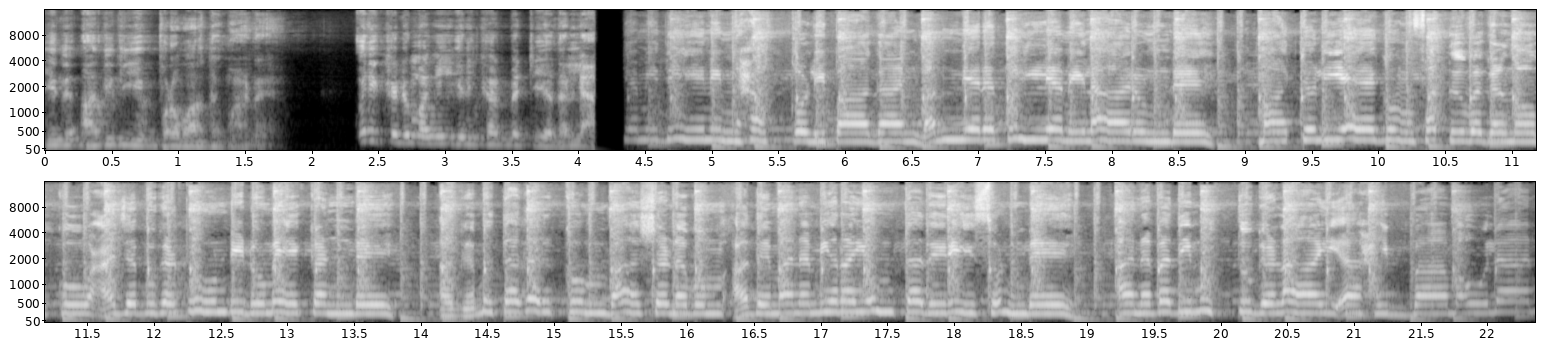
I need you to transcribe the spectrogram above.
ഇത് അതിഥിയും പ്രവാദമാണ്. ഒരിക്കലും അംഗീകരിക്കാൻ പറ്റിയതല്ല. ദീനിൻ ഹക്കൊളിപ്പാകാൻ വന്യര തുല്യമിലാരുണ്ട്. മാറ്റൊലിയേകും ഫത്തുവകൾ നോക്കൂ അജബുകൾ പൂണ്ടിടുമേ കണ്ട്. അകബ് തകർക്കും ഭാഷണവും അത് മനമിറയും തതിരീസുണ്ട്. അനവധി മുത്തുകളായി അഹിബ മൗലാന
